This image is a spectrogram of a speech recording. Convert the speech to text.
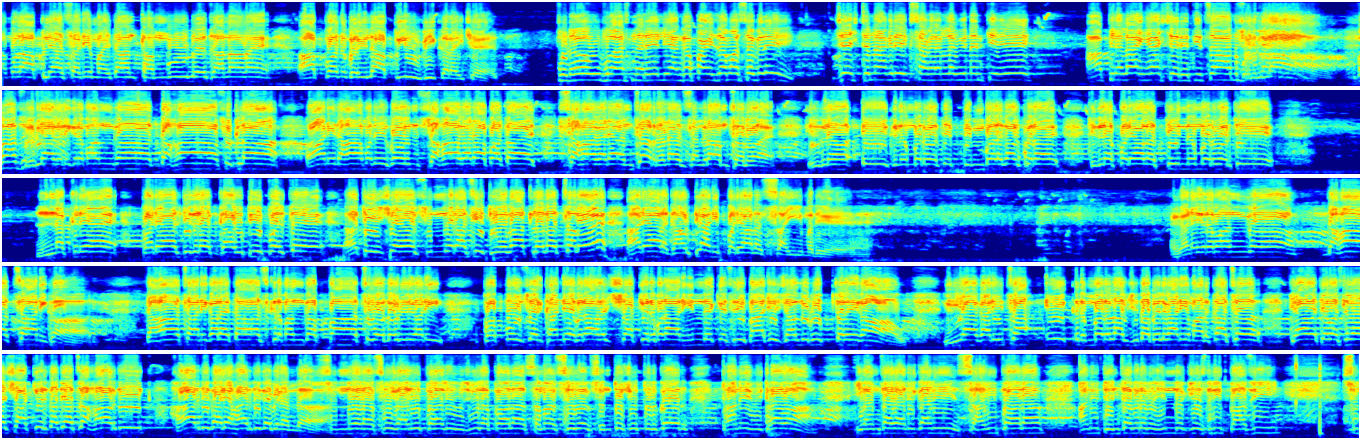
त्यामुळे आपल्यासाठी मैदान थांबवलं जाणार नाही आपण बैल आपली उभी करायची आहेत. पुढं उभं असणारे लेंगा पायजामा सगळे. ज्येष्ठ नागरिक सगळ्यांना विनंती आहे. आपल्याला ह्या शर्यतीचा अनुभव सुटला. बाजू- सुटला गाडी क्रमांक दहा सुटला. आणि दहा मध्ये एकूण सहा गाड्या पाहत आहेत. सहा गाड्यांचा रणसंग्राम चालू आहे. इकडं एक नंबर वरती पिंपळगावकर आहे तिकडे पड्याला तीन नंबर वरती नकऱ्या आहे पड्याल तिकडे गावठी पळतय. अतिशय सुंदर अशी दोघात लढत चालू आहे. अड्याळ गावठी आणि पड्याल साई मध्ये गाडी क्रमांक दहाचा निकाल. दहाचा निकाल तास क्रमांक पाच वळवलेली गाडी. पप्पू सर खांडे बराल शाकीर बराल हिंद केसरी बाजी शालू रूप तळेगाव या गाडीचा एक नंबरला जिता बैलगाडी मालकाचं. त्यावरती बसलेल्या शाकीर त्याचं हार्दिक हार्दिक आणि हार्दिक अभिनंदन. सुंदर अशी गाडी पाहिली उजवीला पाहिला समाजसेवक संतोष तुरकर ठाणे विठावा. यांचा या ठिकाणी साई पाहिला आणि त्यांच्याबरोबर हिंद केसरी बाजी.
